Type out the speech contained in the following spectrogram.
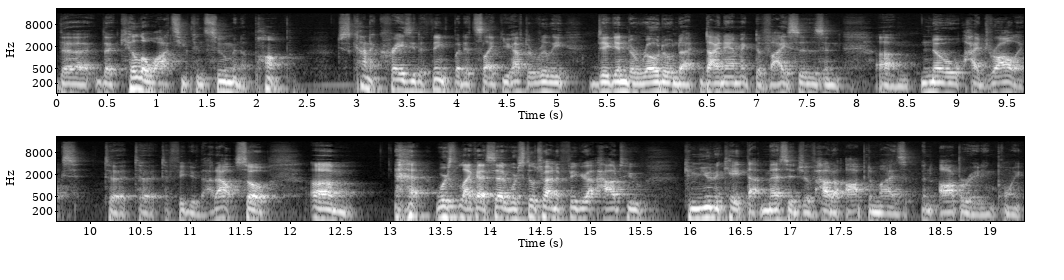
the the kilowatts you consume in a pump. Which is kind of crazy to think, but it's like you have to really dig into rotodynamic devices and um, know hydraulics to, to, to figure that out. So um, we're like I said, we're still trying to figure out how to communicate that message of how to optimize an operating point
